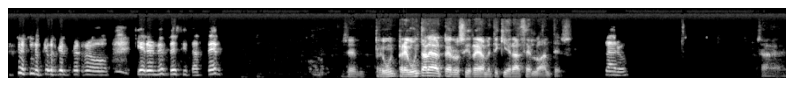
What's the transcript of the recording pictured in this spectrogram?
no que lo que el perro quiere o necesita hacer. O sea, pregúntale al perro si realmente quiere hacerlo antes. Claro. O sea,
